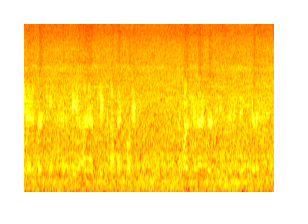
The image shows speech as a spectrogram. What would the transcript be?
United 1316, RNAV Cape, contact departure. Departure United 1316, good evening.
